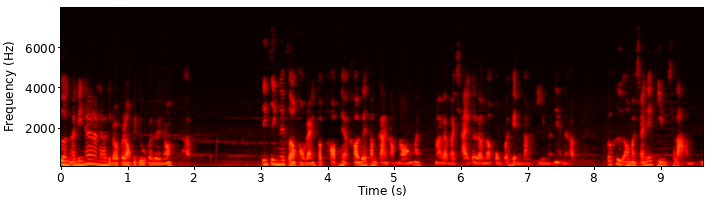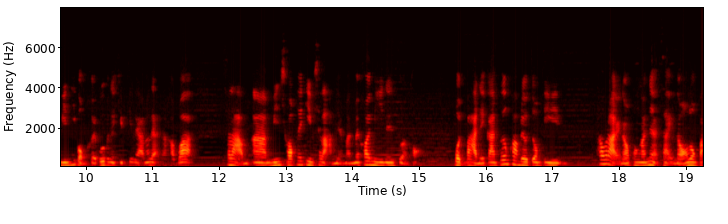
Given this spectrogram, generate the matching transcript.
ส่วนอารีนานะครับเดี๋ยวเราไปลองไปดูกันเลยเนาะนะครับจริงๆในส่วนของแรงท็อปทอปเนี่ยเขาได้ทำการเอาน้องมามาแบบมาใช้กันแล้วเนาะผมก็เห็นบางทีมนะเนี่ยนะครับก็คือเอามาใช้ในทีมฉลามมินที่ผมเคยพูดไปในคลิปที่แล้วนั่นแหละนะครับว่าฉลามอ่ามินช็อคในทีมฉลามเนี่ยมันไม่ค่อยมีในส่วนของบทบาทในการเพิ่มความเร็วโจมตี เท่าไหร่เนาะเพราะงั้นเนี่ยใส่น้องลงไป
